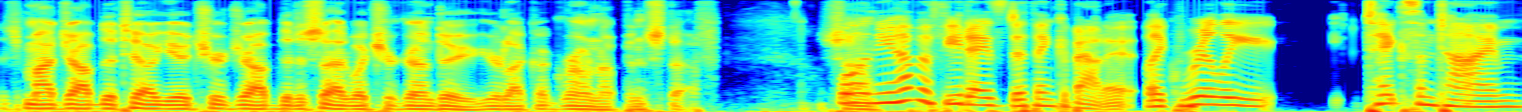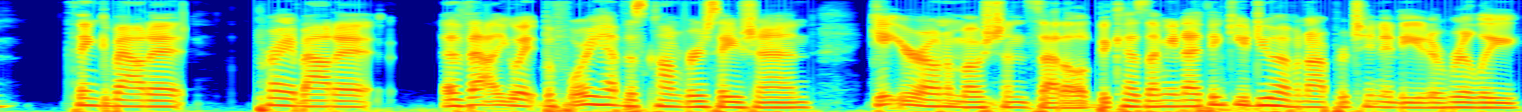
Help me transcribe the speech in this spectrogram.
It's my job to tell you. It's your job to decide what you're going to do. You're like a grown up and stuff. So, Well, and you have a few days to think about it. Like, really take some time, think about it, pray about it, evaluate before you have this conversation, get your own emotions settled. Because, I mean, I think you do have an opportunity to really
